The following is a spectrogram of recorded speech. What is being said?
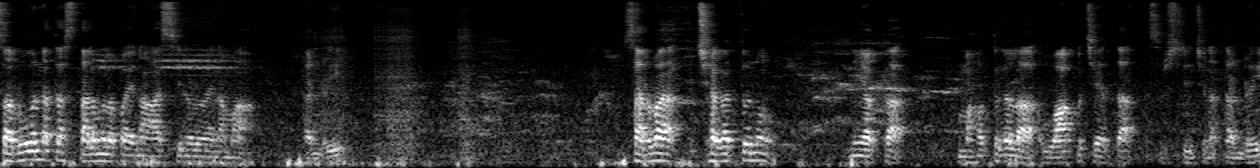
సర్వోన్నత స్థలములపైన ఆశీనుడు అయిన మా తండ్రి సర్వ జగత్తును నీ యొక్క మహత్తుగల వాక్కు చేత సృష్టించిన తండ్రి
